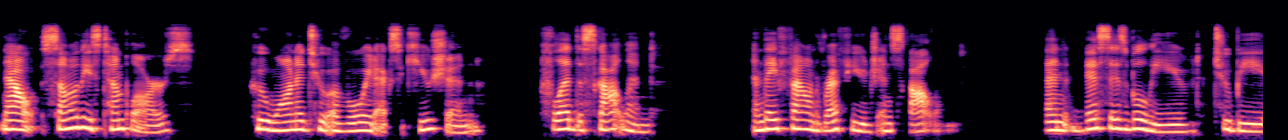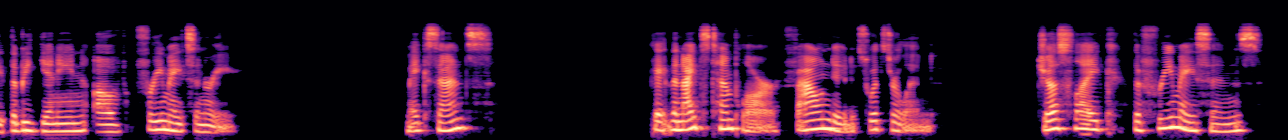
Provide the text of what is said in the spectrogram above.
Now, some of these Templars who wanted to avoid execution fled to Scotland and they found refuge in Scotland. And this is believed to be the beginning of Freemasonry. Make sense? Okay, the Knights Templar founded Switzerland, just like the Freemasons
